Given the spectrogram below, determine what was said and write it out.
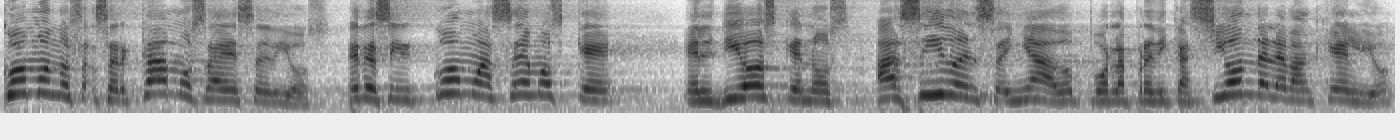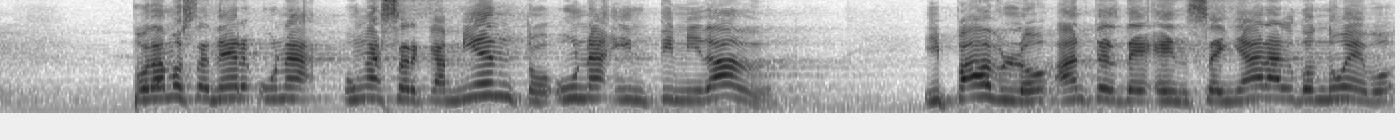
cómo nos acercamos a ese Dios. Es decir, cómo hacemos que el Dios que nos ha sido enseñado por la predicación del Evangelio, podamos tener una, un acercamiento, una intimidad. Y Pablo, antes de enseñar algo nuevo,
